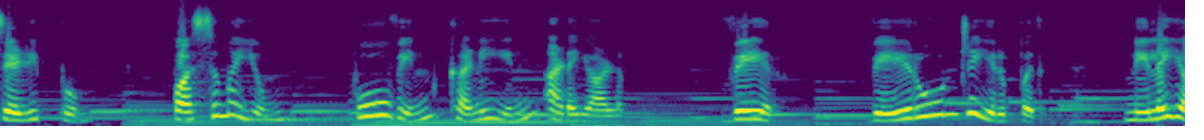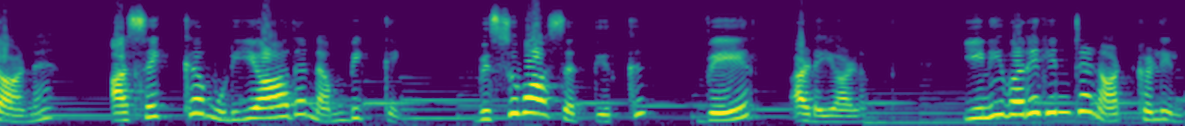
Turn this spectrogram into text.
செழிப்பும் பசுமையும் பூவின் கனியின் அடையாளம். வேர் வேரூன்றி இருப்பது. நிலையான அசைக்க முடியாத நம்பிக்கை. விசுவாசத்திற்கு வேர் அடையாளம். இனி வருகின்ற நாட்களில்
